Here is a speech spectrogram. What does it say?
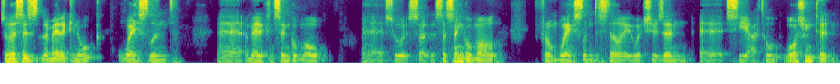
so this is the American Oak Westland uh, American single malt. Uh, so it's a, it's a single malt from Westland Distillery, which is in uh, Seattle, Washington.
